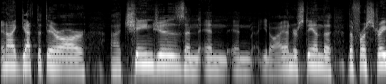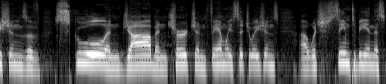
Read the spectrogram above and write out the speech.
And I get that there are uh, changes and, and, and you know i understand the, the frustrations of school and job and church and family situations uh, which seem to be in this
